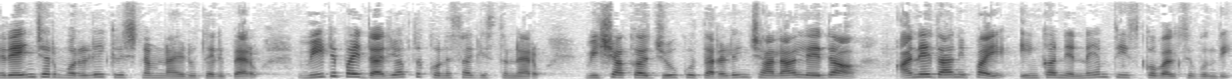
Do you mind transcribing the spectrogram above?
రేంజర్ మురళీకృష్ణం నాయుడు తెలిపారు. వీటిపై దర్యాప్తు కొనసాగిస్తున్నారు. విశాఖ జూకు తరలించాలా లేదా అనే దానిపై ఇంకా నిర్ణయం తీసుకోవాల్సి ఉంది.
